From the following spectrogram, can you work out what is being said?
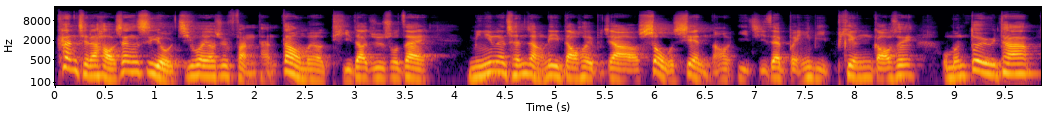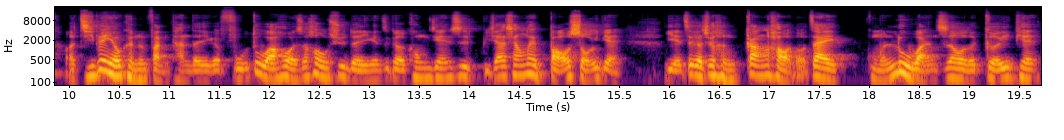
看起来好像是有机会要去反弹。但我们有提到，就是说在明年的成长力道会比较受限，然后以及在本益比偏高，所以我们对于它呃，即便有可能反弹的一个幅度啊，或者是后续的一个这个空间是比较相对保守一点，也这个就很刚好的在我们录完之后的隔一天，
